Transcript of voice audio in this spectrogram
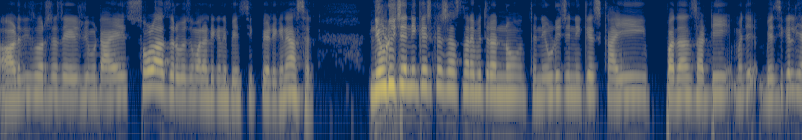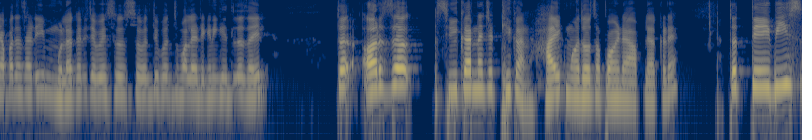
38 वर्षाचं एज लिमिट आहे. ₹16,000 तुम्हाला या ठिकाणी बेसिक पे या ठिकाणी असेल. निवडीचे निकष कसे असणार मित्रांनो? तर निवडीचे निकष काही पदांसाठी म्हणजे बेसिकली ह्या पदांसाठी मुलाखतीच्या बेसिसवरती पण तुम्हाला या ठिकाणी घेतलं जाईल. तर अर्ज स्वीकारण्याचे ठिकाण हा एक महत्त्वाचा पॉईंट आहे आपल्याकडे. तर 23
